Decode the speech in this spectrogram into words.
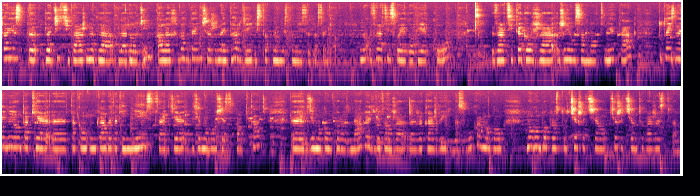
To jest e, dla dzieci ważne, dla, dla rodzin, ale chyba wydaje mi się, że najbardziej istotnym jest to miejsce dla seniorów. No, z racji swojego wieku, z racji tego, że żyją samotnie, tak? Tutaj znajdują takie, e, taką enklawę, takie miejsce, gdzie, gdzie mogą się spotkać, gdzie mogą porozmawiać, wiedzą, że, że każdy ich wysłucha, mogą, mogą po prostu cieszyć się, cieszyć się towarzystwem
